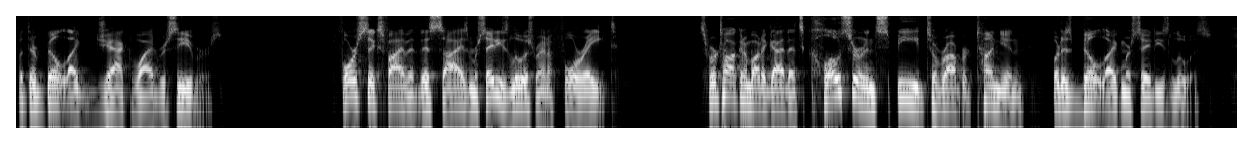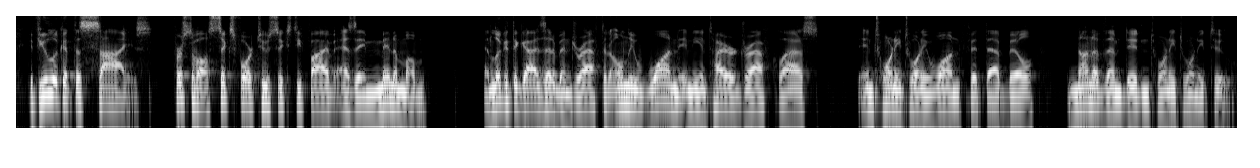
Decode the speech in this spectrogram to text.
but they're built like jacked wide receivers. 465 at this size, Marcedes Lewis ran a 4.8. So we're talking about a guy that's closer in speed to Robert Tonyan, but is built like Marcedes Lewis. If you look at the size, first of all, 6'4, 265 as a minimum, and look at the guys that have been drafted. Only one in the entire draft class in 2021 fit that bill. None of them did in 2022.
